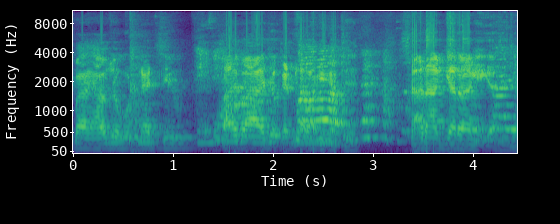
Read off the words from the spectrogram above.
બાય. આવજો. Good night. See bye bye જો કેટલા વાગી ગયા છે? સાડા અગિયાર વાગી ગયા છે.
